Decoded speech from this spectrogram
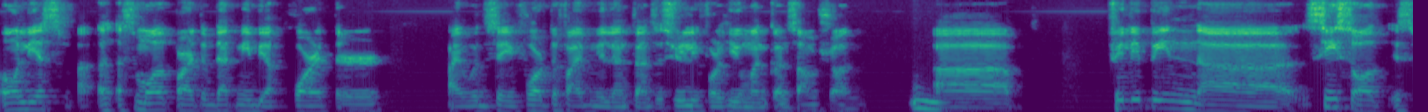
only a small part of that, maybe a quarter, I would say four to five million tons, is really for human consumption. Mhm. Uh, Philippine uh, sea salt is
